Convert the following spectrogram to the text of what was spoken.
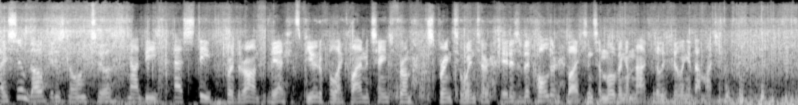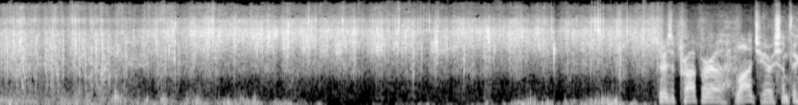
I assume though it is going to not be as steep further on. Yeah, it's beautiful like climate change from spring to winter. It is a bit colder, but since I'm moving I'm not really feeling it that much. There's a proper uh, lodge here or something.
